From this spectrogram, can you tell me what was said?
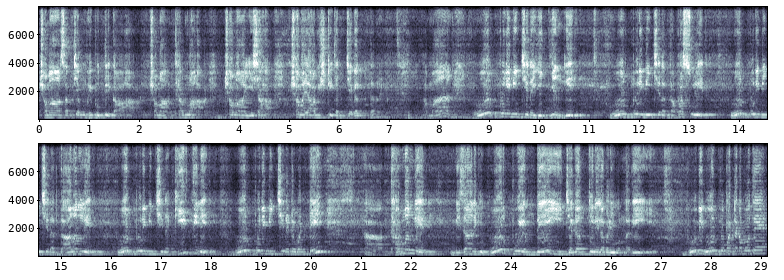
క్షమా సత్యం హి పుత్రికా. క్షమా ధర్మ క్షమా యశ క్షమయావిష్టితం జగత్. అమ్మా ఓర్పుని మించిన యజ్ఞం లేదు. ఓర్పుని మించిన తపస్సు లేదు. ఓర్పుని మించిన దానం లేదు. ఓర్పుని మించిన కీర్తి లేదు. ఓర్పుని మించినటువంటి ధర్మం లేదు. నిజానికి ఓర్పు ఎందే ఈ జగత్తు నిలబడి ఉన్నది. భూమి ఓర్పు పట్టకపోతే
